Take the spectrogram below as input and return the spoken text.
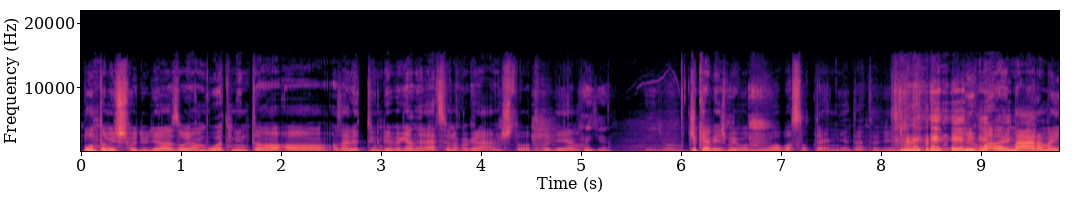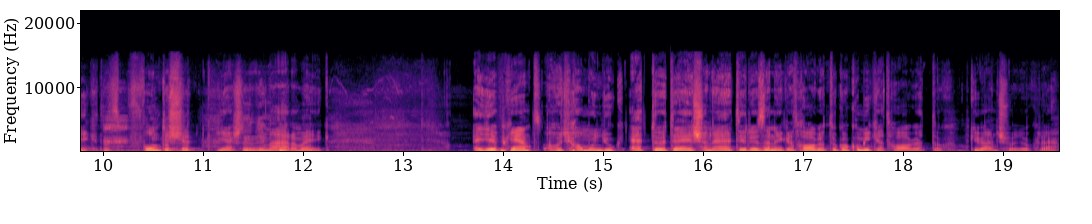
mondtam is, hogy ugye az olyan volt, mint a, a, az előttünk lévő generációnak a grunge hogy ilyen, Igen. Így van. csak kevésbé volt durva a baszott ennyi. Tehát, hogy így, már, már amelyik, ez fontos, hogy ilyen hogy már amelyik. Egyébként, hogyha mondjuk ettől teljesen eltérő zenéket hallgattok, akkor miket hallgattok? Kíváncsi vagyok rá.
